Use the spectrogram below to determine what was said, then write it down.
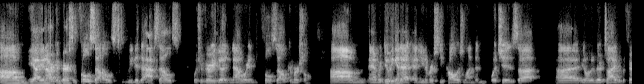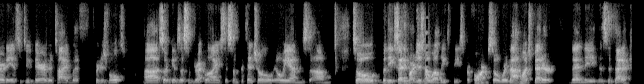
um, yeah, in our comparison, full cells, we did the half cells, which are very good. Now we're in full cell commercial. Um, and we're doing it at, at University College London, which is, uh, uh, you know, they're, tied with the Faraday Institute there. They're tied with Britishvolt. Uh, so it gives us some direct lines to some potential OEMs. Um, so, but the exciting part is just how well these, these perform. So we're that much better than the, the synthetic,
